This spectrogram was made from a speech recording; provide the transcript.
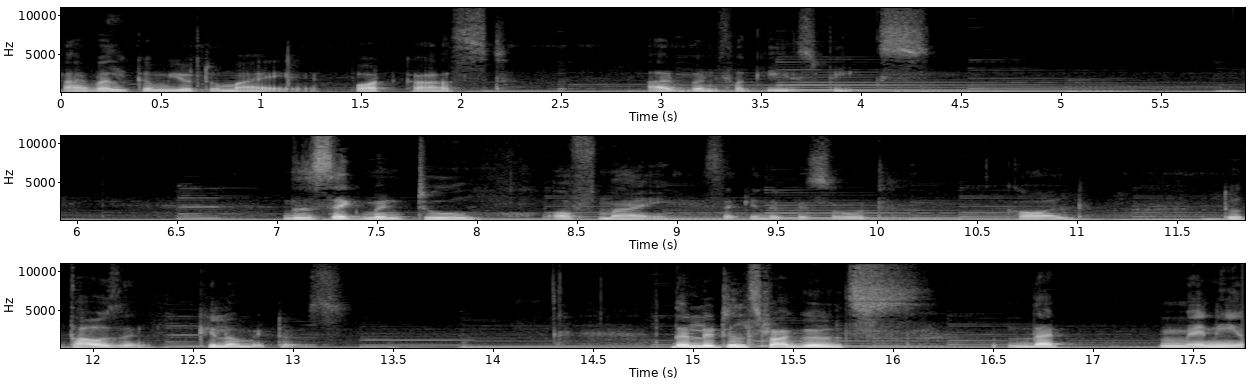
I welcome you to my podcast Urban Fakir Speaks. This is segment 2 of my second episode called 2000 Kilometers. The little struggles that many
